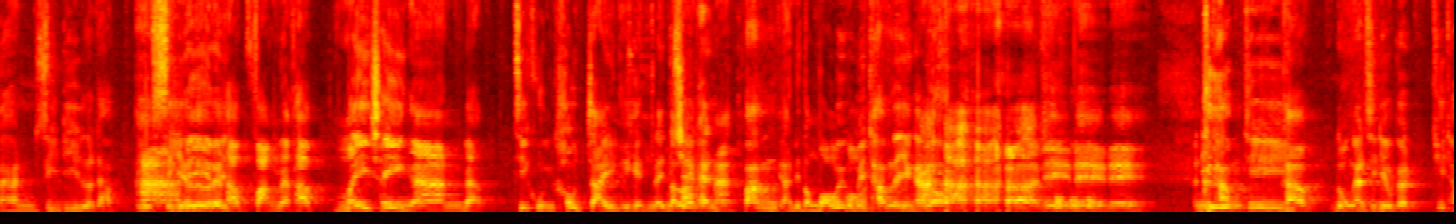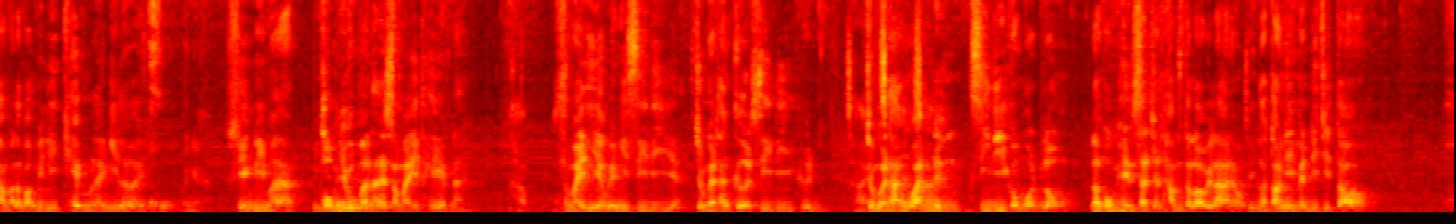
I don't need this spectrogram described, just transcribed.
งานซีดีระดับเออ่าเชียเลนี่ยนะครับ ฟังนะครับไม่ใช่งานแบบที่คุณเข้าใจหรือเห็นในตไม่ลาใช่ดแผ่นนะปั๊มอันนี้ต้องบอกโอ้ยผมก่ไม่ทำอะไรอย่างนั้นหรอกนี่โอ้โหนี่นี่ อันนี้คือทำที่ครับ โรงงานซีเดียวกับที่ทำอัลบั้มบิลลี่เข้มอะไรอย่างนี้เลย โอ้โหเป็นไงเสียงดีมาก ผมอยู่มาตั้งแต่สมัยเทปนะ ครับ สมัยที่ยังไม่มีซีดีอะจนกระทั่งเกิดซีดีขึ้น ใช่จนกระทั่งใช่วันใช่หนึ่งซีดีก็หมดลง แล้วผมเห็นสัจธรรมตลอดเวลานะจริง แล้วตอนนี้พี่เป็นดิจิตอลโห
